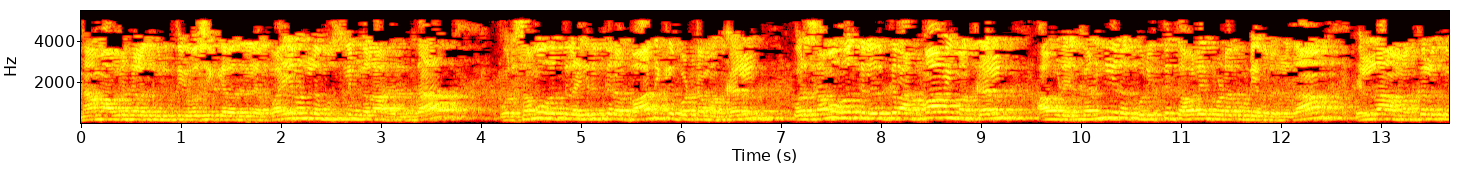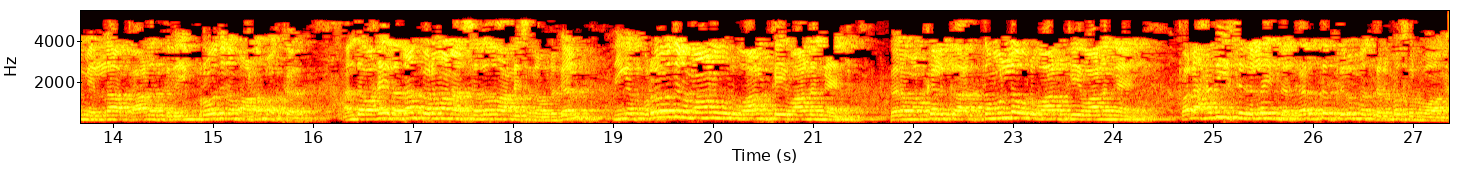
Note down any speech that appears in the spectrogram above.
நாம் அவர்களை குறித்து யோசிக்கிறது இல்லை பயனுள்ள முஸ்லிம்களாக இருந்தால் ஒரு சமூகத்தில் இருக்கிற பாதிக்கப்பட்ட மக்கள் ஒரு சமூகத்தில் இருக்கிற அப்பாவி மக்கள் அவங்களுடைய கண்ணீரை குறித்து கவலைப்படக்கூடியவர்கள் தான் எல்லா மக்களுக்கும் எல்லா காலத்திலையும் பிரயோஜனமான மக்கள். அந்த வகையில் தான் பெருமானார் செல்லல்லா அலி அவர்கள் நீங்கள் பிரயோஜனமான ஒரு வாழ்க்கை வாழுங்க. பிற மக்களுக்கு அர்த்தமுள்ள ஒரு வாழ்க்கையை வாழுங்க. பல ஹதீஸுகளில் இந்த கருத்தை திரும்ப திரும்ப சொல்லுவாங்க.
